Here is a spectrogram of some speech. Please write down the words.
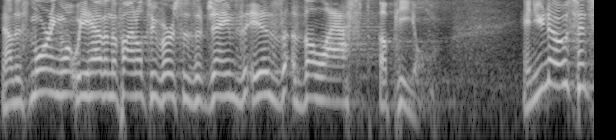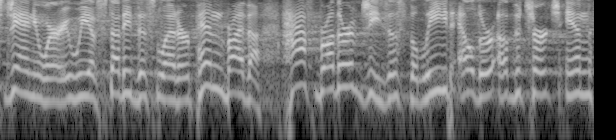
Now, this morning, what we have in the final two verses of James is the last appeal. And you know, since January, we have studied this letter penned by the half brother of Jesus, the lead elder of the church in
